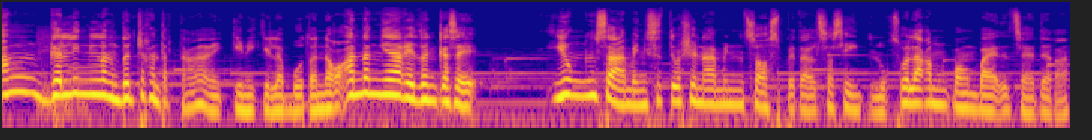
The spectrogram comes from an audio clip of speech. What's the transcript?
ang galing lang doon, tsaka kinikilabutan ako. Ang nangyari doon kasi, yung sa amin, sitwasyon namin sa hospital sa St. Luke's, wala kami pang bayad, etc.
